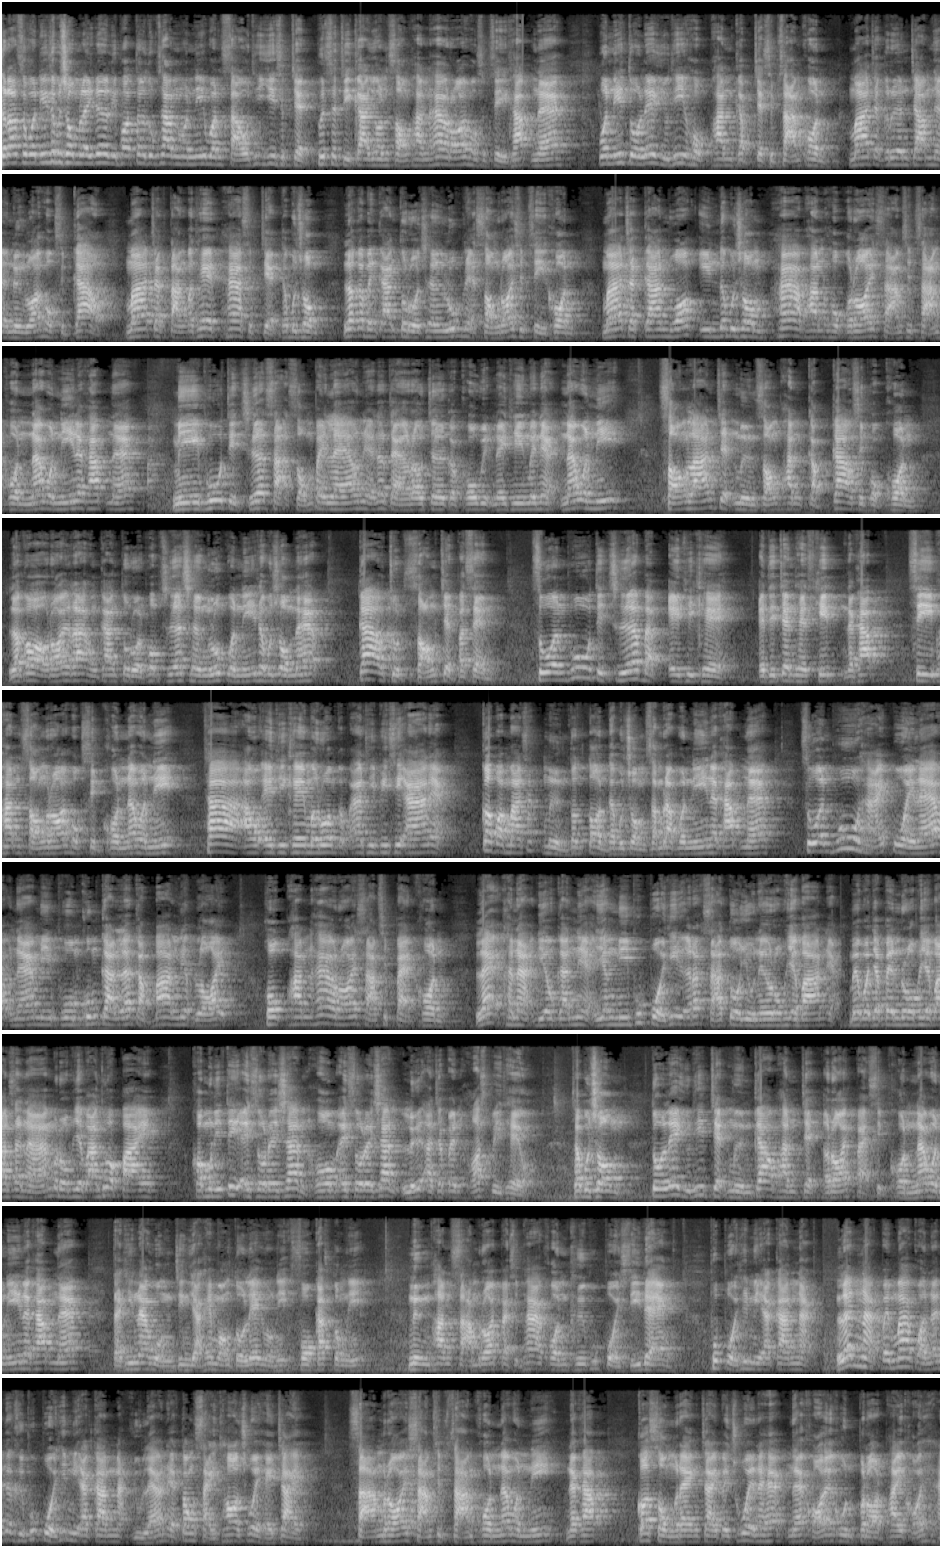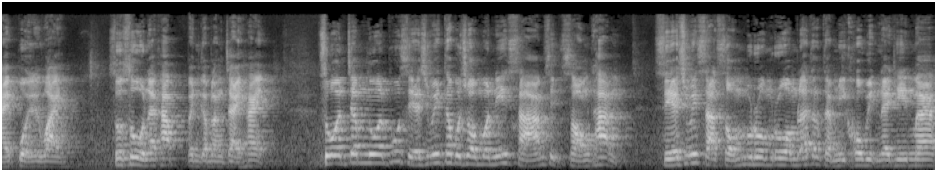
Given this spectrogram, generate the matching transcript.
กราบสวัสดีท่านผู้ชมไรเดอร์รีพอร์เตอร์ทุกท่านวันนี้วันเสาร์ที่ 27 พฤศจิกายน 2564 ครับนะวันนี้ตัวเลขอยู่ที่ 6,000 กับ 73 คน มาจากเรือนจำเนี่ย 169 มาจากต่างประเทศ 57 ท่านผู้ชม แล้วก็เป็นการตรวจเชิงรุกเนี่ย 214 คน มาจากการ walk in ท่านผู้ชม 5,633 คนนะวันนี้นะครับนะ มีผู้ติดเชื้อสะสมไปแล้วเนี่ยตั้งแต่เราเจอกับโควิด -19 ไปเนี่ยณวันนี้ 2 72,000 กับ 96 คน แล้วก็ร้อยละของการตรวจพบเชื้อเชิงลุกวันนี้ท่านผู้ชมนะฮะ 9.27%ส่วนผู้ติดเชื้อแบบ ATK Antigen Test Kit นะครับ 4,260 คนนะวันนี้ ถ้าเอา ATK มารวมกับ RT-PCR เนี่ย ก็ประมาณสักหมื่นต้นๆท่านผู้ชมสำหรับวันนี้นะครับนะ ส่วนผู้หายป่วยแล้วนะ มีภูมิคุ้มกันแล้วกลับบ้านเรียบร้อย 6,538 คนและขณะเดียวกันเนี่ยยังมีผู้ป่วยที่รักษาตัวอยู่ในโรงพยาบาลเนี่ยไม่ว่าจะเป็นโรงพยาบาลสนาม โรงพยาบาลทั่วไป Community Isolation Home Isolation หรืออาจจะเป็น Hospital ท่านผู้ชมตัวเลขอยู่ที่ 79,780 คนนะวันนี้นะครับนะแต่ที่น่าห่วงจริงอยากให้มองตัวเลขตรงนี้โฟกัสตรงนี้ 1,385 คนคือผู้ป่วยสีแดง ผู้ป่วยที่มีอาการหนัก และหนักไปมากกว่านั้นก็คือผู้ป่วยที่มีอาการหนักอยู่แล้วเนี่ยต้องใส่ท่อช่วยหายใจ 333 คนนะวันนี้นะครับ ก็ส่งแรงใจไปช่วยนะฮะนะขอให้คุณปลอดภัยขอให้หายป่วยไวๆสู้ๆนะครับเป็นกำลังใจให้ ส่วนจำนวนผู้เสียชีวิตท่านผู้ชมวันนี้ 32 ท่าน เสียชีวิตสะสมรวมๆแล้วตั้งแต่มีโควิด -19 มา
